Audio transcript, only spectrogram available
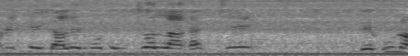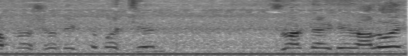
অনেকটাই ডালের মতো উজ্জ্বল লাগাচ্ছে। দেখুন আপনারা সেটা দেখতে পাচ্ছেন। ফ্লাড লাইটের আলোয়।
